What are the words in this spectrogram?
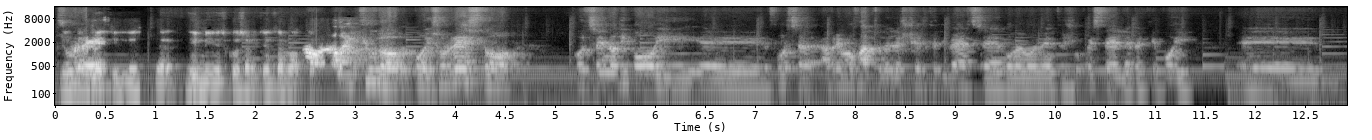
Sul resto... essere... Dimmi, scusami, ti interrompo. No, no, e chiudo poi sul resto, col senno di poi, eh, forse avremmo fatto delle scelte diverse come Movimento 5 Stelle perché poi... Eh,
